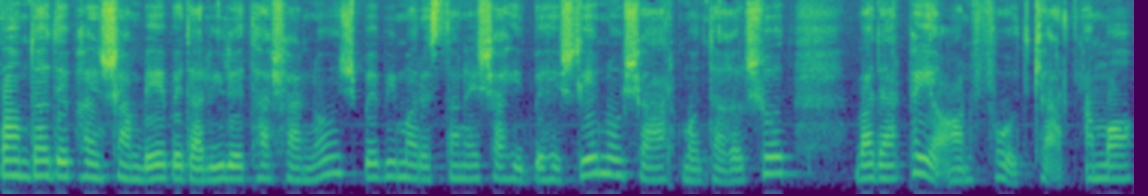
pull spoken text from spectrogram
بامداد پنجشنبه به دلیل تشنج به بیمارستان شهید بهشتی نوشهر منتقل شد و در پی آن فوت کرد. اما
